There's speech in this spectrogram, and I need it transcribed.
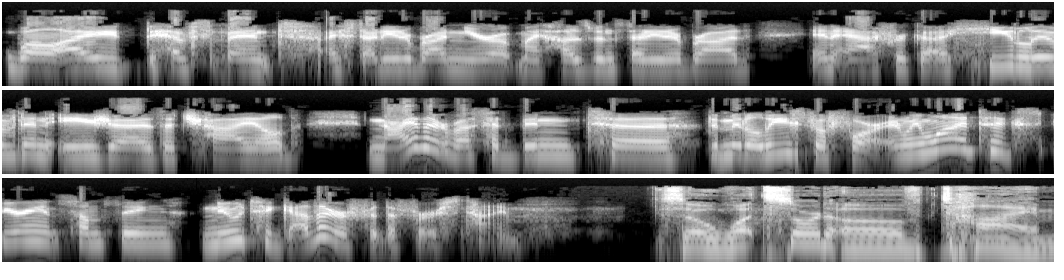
well, I have spent, I studied abroad in Europe. My husband studied abroad in Africa. He lived in Asia as a child. Neither of us had been to the Middle East before, and we wanted to experience something new together for the first time. So what sort of time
